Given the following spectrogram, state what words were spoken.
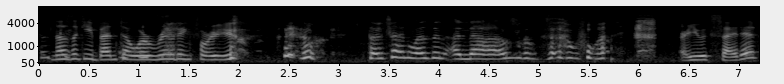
Like, Nozaki Bento, we're rooting for you. Sunshine wasn't enough. what? Are you excited?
